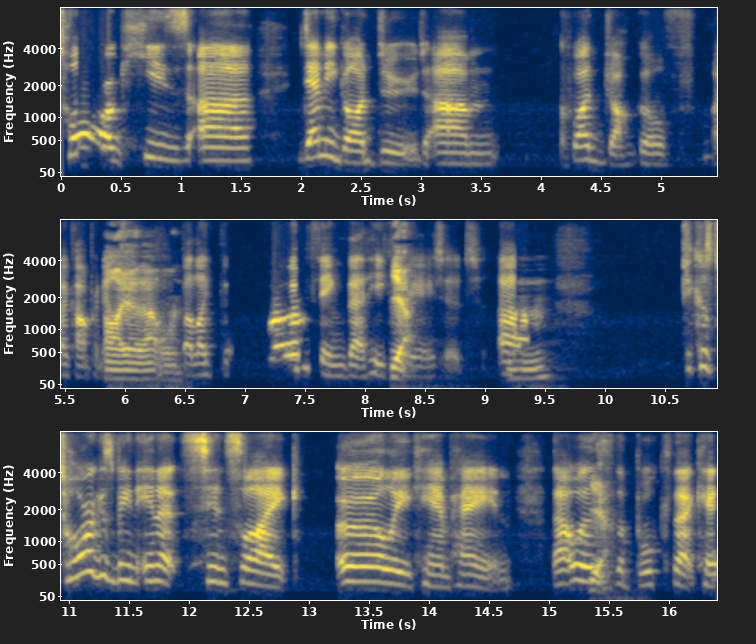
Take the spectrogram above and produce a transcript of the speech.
Torg, he's a demigod dude. Um Quadjogov. I can't pronounce. Oh yeah, it. that one. But like the worm thing that he Yeah. created. Uh, Mhm. because Torg has been in it since like early campaign. That was Yeah. the book that Kate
